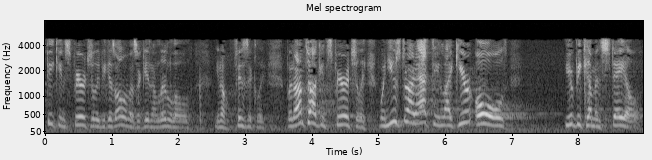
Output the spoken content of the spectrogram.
speaking spiritually because all of us are getting a little old, you know, physically, but I'm talking spiritually. When you start acting like you're old, you're becoming stale.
